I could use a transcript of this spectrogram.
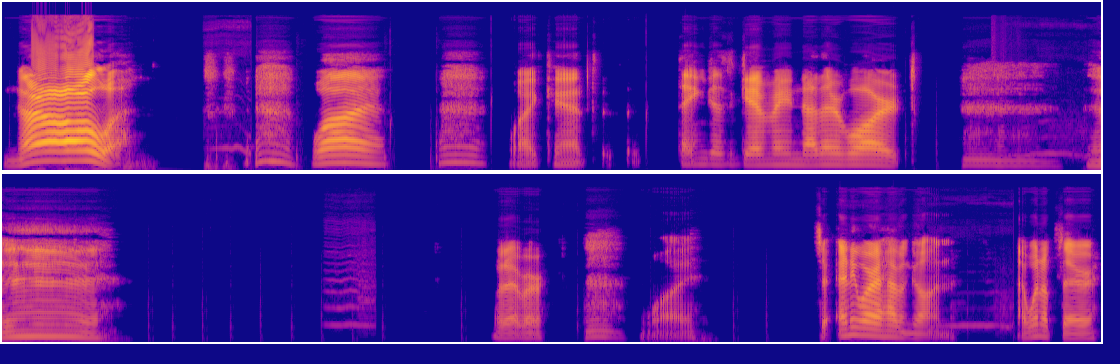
No! Why? Why can't the thing just give me another wart? Whatever. Why? Is there anywhere I haven't gone? I went up there.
